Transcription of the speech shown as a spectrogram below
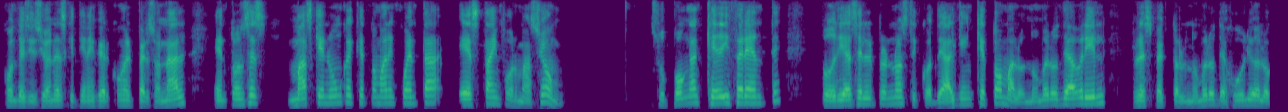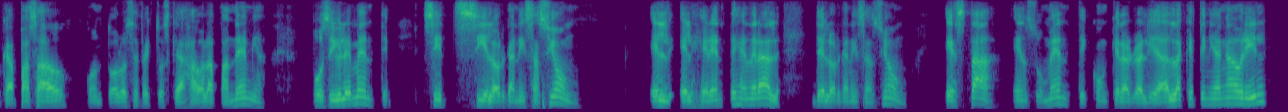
con decisiones que tienen que ver con el personal. Entonces, más que nunca hay que tomar en cuenta esta información. Supongan qué diferente podría ser el pronóstico de alguien que toma los números de abril respecto a los números de julio de lo que ha pasado con todos los efectos que ha dejado la pandemia. Posiblemente, si, si la organización, el, el gerente general de la organización está en su mente con que la realidad es la que tenía en abril,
